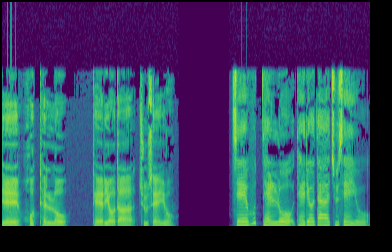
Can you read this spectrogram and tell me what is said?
제 호텔로 데려다 주세요. 제 호텔로 데려다 주세요.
